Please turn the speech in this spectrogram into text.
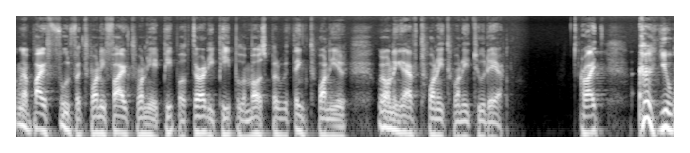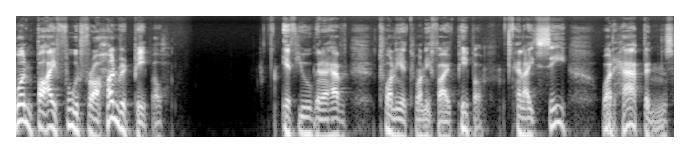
I'm going to buy food for 25, 28 people, 30 people the most, but we think 20, we're only going to have 20, 22 there. All right, you wouldn't buy food for 100 people if you were going to have 20 or 25 people. And I see what happens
